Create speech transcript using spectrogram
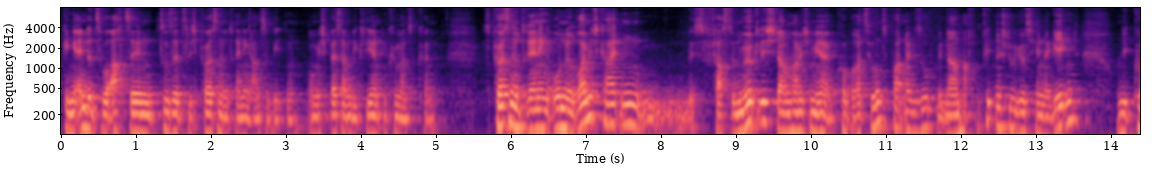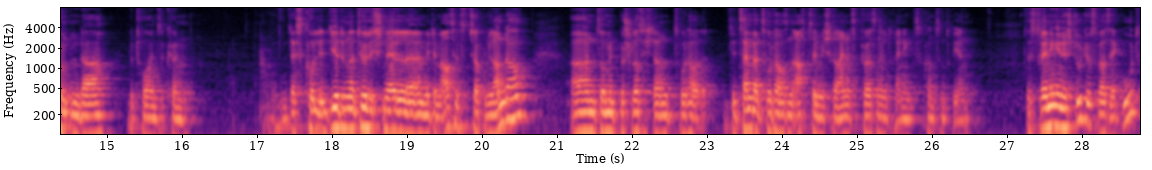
gegen Ende 2018 zusätzlich Personal Training anzubieten, um mich besser um die Klienten kümmern zu können. Das Personal Training ohne Räumlichkeiten ist fast unmöglich. Darum habe ich mir Kooperationspartner gesucht mit namhaften Fitnessstudios hier in der Gegend, um die Kunden da betreuen zu können. Das kollidierte natürlich schnell äh, mit dem Aushilfsjob in Landau und somit beschloss ich dann 2000, Dezember 2018 mich rein aufs Personal Training zu konzentrieren. Das Training in den Studios war sehr gut,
